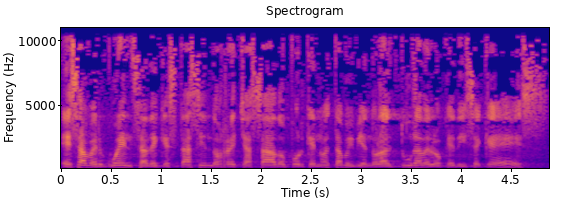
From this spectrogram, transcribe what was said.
esa vergüenza de que está siendo rechazado porque no está viviendo a la altura de lo que dice que es.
